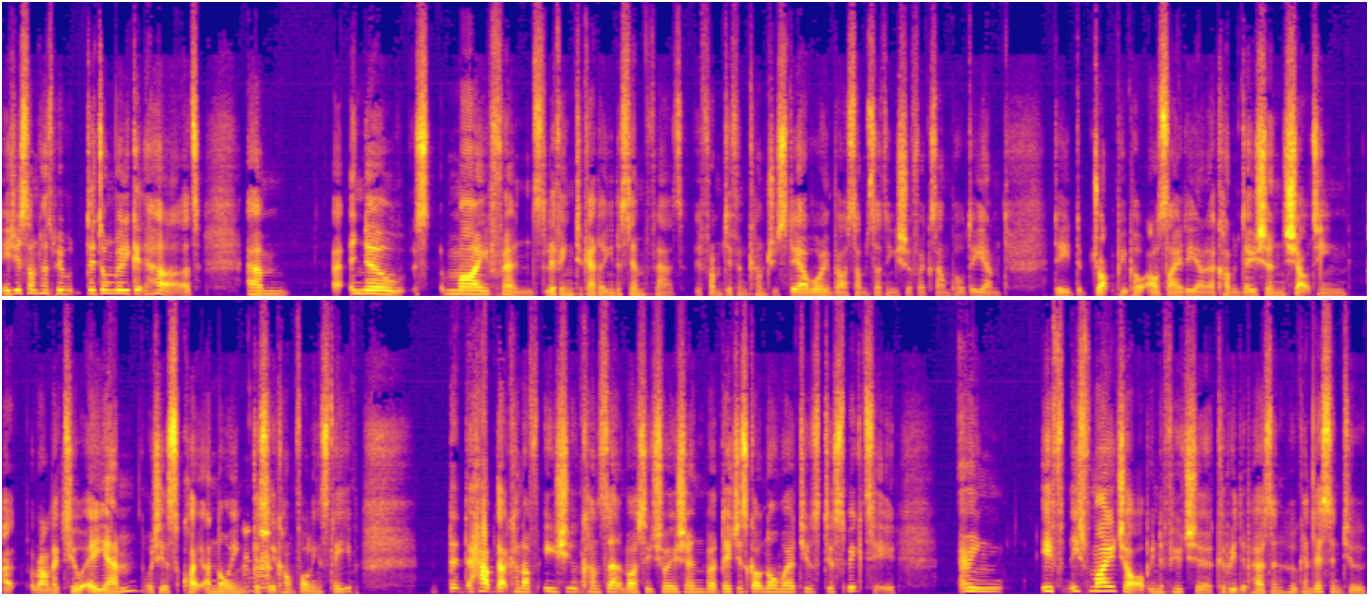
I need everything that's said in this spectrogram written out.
It's just sometimes people they don't really get heard. Um, I I know my friends living together in the same flat from different countries. They are worrying about some certain issue. For example, the um, the, the drunk people outside the uh, accommodation shouting at around like two a.m., which is quite annoying because they can't fall asleep. They, they have that kind of issue, concern about situation, but they just got nowhere to to speak to. I mean, if if my job in the future could be the person who can listen to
